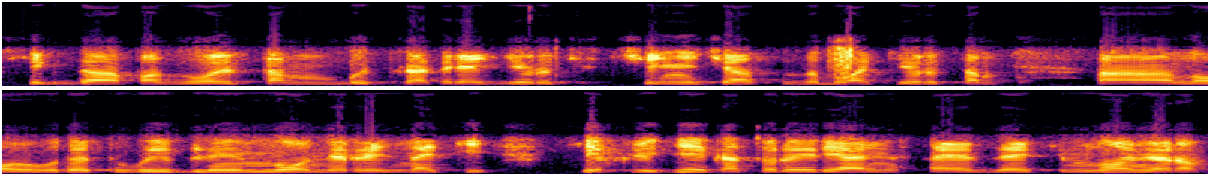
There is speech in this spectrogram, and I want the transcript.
всегда позволят там быстро отреагировать в течение часа, заблокировать там а, новый вот этот выявленный номер или найти тех людей, которые реально стоят за этим номером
